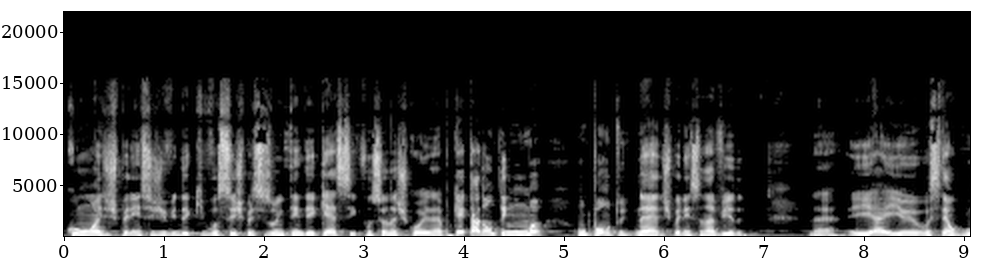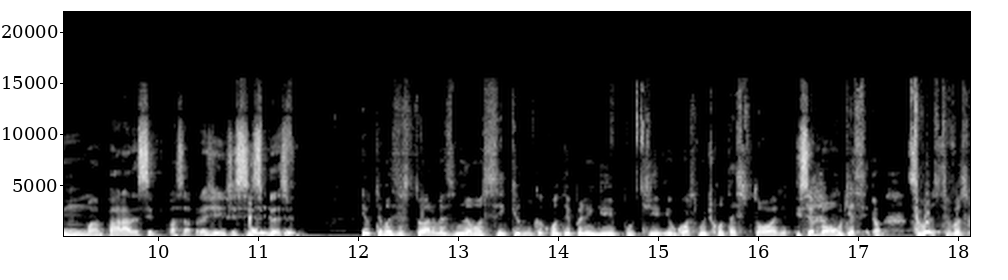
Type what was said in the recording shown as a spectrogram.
com as experiências de vida que vocês precisam entender que é assim que funcionam as coisas, né? Porque cada um tem uma, um ponto, né, de experiência na vida, né? E aí, você tem alguma parada assim pra passar pra gente, assim, se pudesse... Eu, tenho umas histórias, mas não assim que eu nunca contei para ninguém, porque eu gosto muito de contar história. Isso é bom. Porque assim, ó, se, se, você,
